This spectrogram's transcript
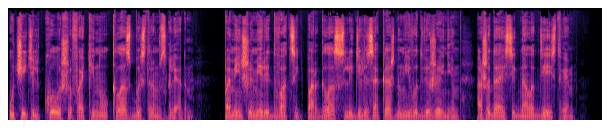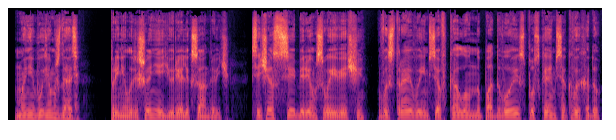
Учитель Колышев окинул класс быстрым взглядом. По меньшей мере двадцать пар глаз следили за каждым его движением, ожидая сигнала к действиям. «Мы не будем ждать», — принял решение Юрий Александрович. «Сейчас все берем свои вещи, выстраиваемся в колонну по двое спускаемся к выходу».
